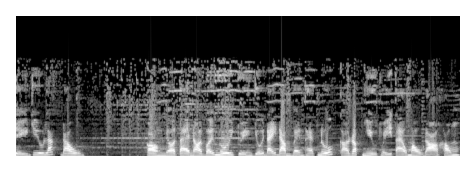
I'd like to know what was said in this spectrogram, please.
Triển chiêu lắc đầu. Còn nhớ ta nói với ngươi chuyện dưới đáy đầm bèn thác nước có rất nhiều thủy tảo màu đỏ không?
